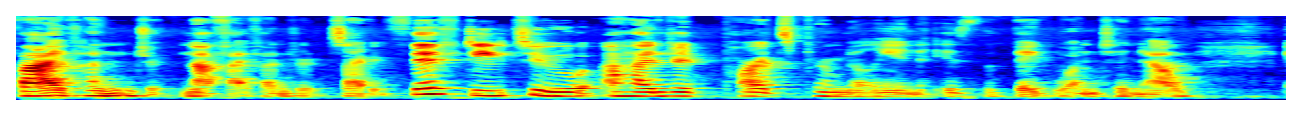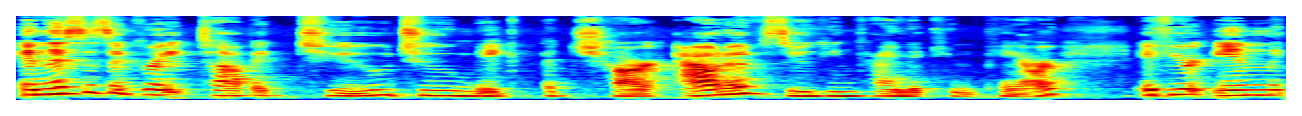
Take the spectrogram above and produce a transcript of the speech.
500, not 500, sorry, 50 to 100 parts per million is the big one to know. And this is a great topic too to make a chart out of so you can kind of compare. If you're in the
